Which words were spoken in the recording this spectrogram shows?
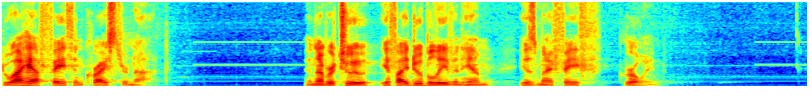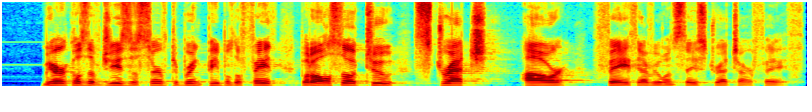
do I have faith in Christ or not? And number two, if I do believe in him, is my faith growing? Miracles of Jesus serve to bring people to faith, but also to stretch our faith. Everyone say, stretch our faith.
